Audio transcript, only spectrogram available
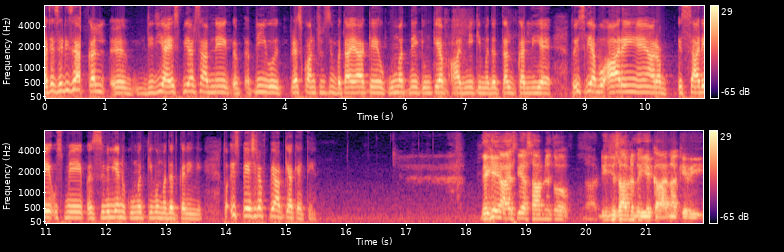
اچھا سیٹی صاحب، کل D G I S P R صاحب نے اپنی وہ پریس کانفرنس میں بتایا کہ حکومت نے کیونکہ اب آرمی کی مدد طلب کر لی ہے، تو اس لیے اب وہ آ رہے ہیں اور اب اس سارے اس میں سویلین حکومت کی وہ مدد کریں گے۔ تو اس پیش رفت پہ آپ کیا کہتے ہیں؟ دیکھیے، آئی ایس پی آر صاحب نے تو، ڈی جی صاحب نے تو یہ کہا نا کہ بھی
